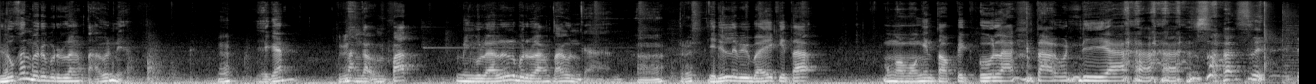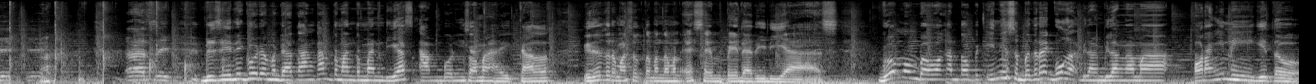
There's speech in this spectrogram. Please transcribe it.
Lu kan baru berulang tahun ya, Hah? ya kan? Terus? Tanggal 4 minggu lalu lu berulang tahun kan. Heeh, Terus? Jadi lebih baik kita ngomongin topik ulang tahun dia. Asik. Asik. Di sini gue udah mendatangkan teman-teman Dias, Ambon sama Haikal. Itu termasuk teman-teman SMP dari Dias. Gue membawakan topik ini sebenarnya gue nggak bilang-bilang sama orang ini gitu.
